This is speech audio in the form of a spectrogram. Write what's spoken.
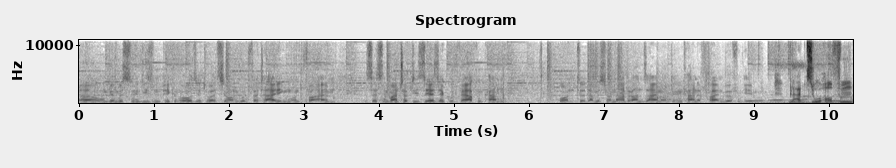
äh, und wir müssen in diesen Pick and Roll Situationen gut verteidigen und vor allem ist das eine Mannschaft, die sehr, sehr gut werfen kann. Und äh, da müssen wir nah dran sein und ihnen keine freien Würfe geben. Bleibt zu hoffen,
